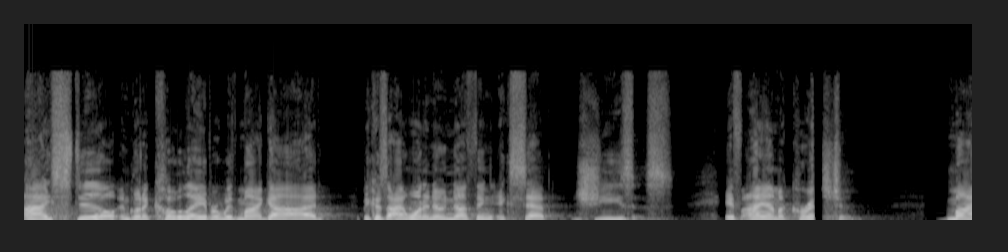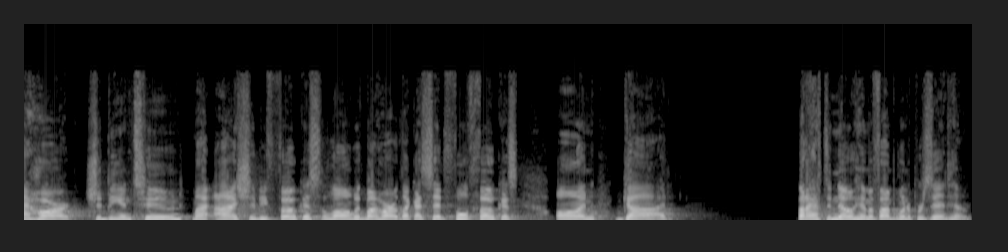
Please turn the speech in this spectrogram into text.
I still am going to co labor with my God because I want to know nothing except Jesus. If I am a Christian, my heart should be in tune, my eyes should be focused along with my heart, like I said, full focus on God. But I have to know Him if I'm going to present Him.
